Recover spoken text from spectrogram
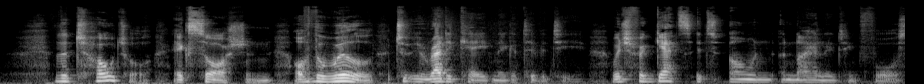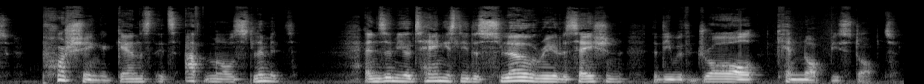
the total exhaustion of the will to eradicate negativity, which forgets its own annihilating force, pushing against its utmost limit, and simultaneously the slow realization that the withdrawal cannot be stopped.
